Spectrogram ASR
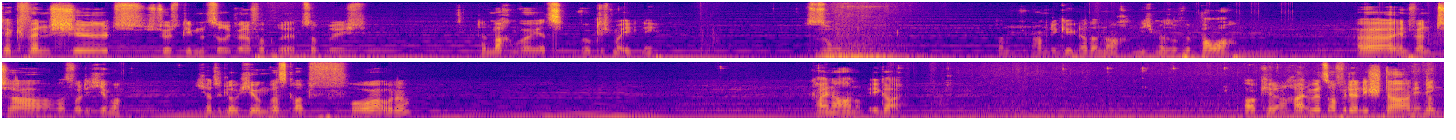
Der Quenchschild stößt Gegner zurück, wenn er zerbricht. Dann machen wir jetzt wirklich mal Igni. So. Dann haben die Gegner danach nicht mehr so viel Bauer. Äh, Inventar. Was wollte ich hier machen? Ich hatte, glaube ich, hier irgendwas gerade vor, oder? Keine Ahnung, egal. Okay, dann reiten wir jetzt auch wieder in die Stadt. Dann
